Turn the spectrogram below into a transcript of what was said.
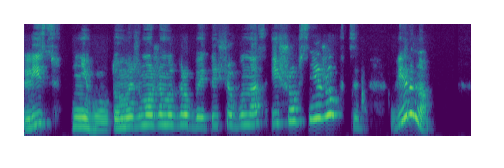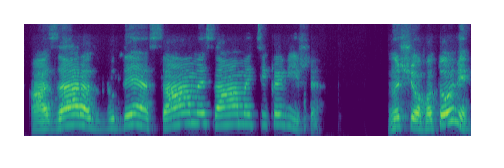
ліс в снігу, то ми ж можемо зробити, щоб у нас ішов сніжок, це вірно? А зараз буде саме-саме цікавіше. Ну що, готові?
